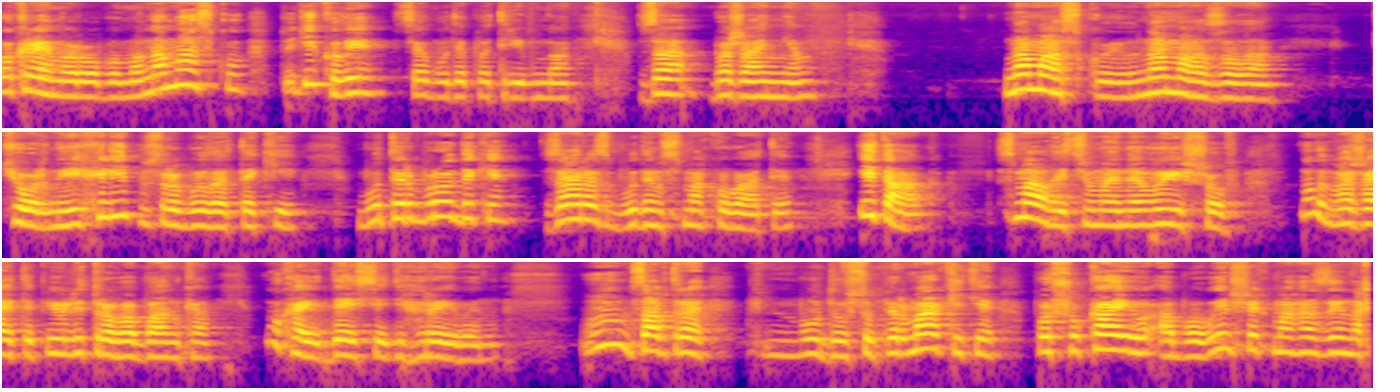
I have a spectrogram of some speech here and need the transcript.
окремо робимо намазку тоді, коли це буде потрібно за бажанням. Намазкою намазала чорний хліб, зробила такі бутербродики. Зараз будемо смакувати. І так, смалець у мене вийшов, ну, вважайте, півлітрова банка, ну, хай 10 гривень. Завтра буду в супермаркеті, пошукаю або в інших магазинах,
